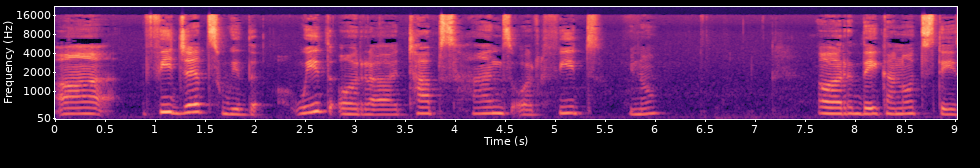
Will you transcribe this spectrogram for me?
uh, fidgets with with or uh, taps hands or feet you know or they cannot stay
